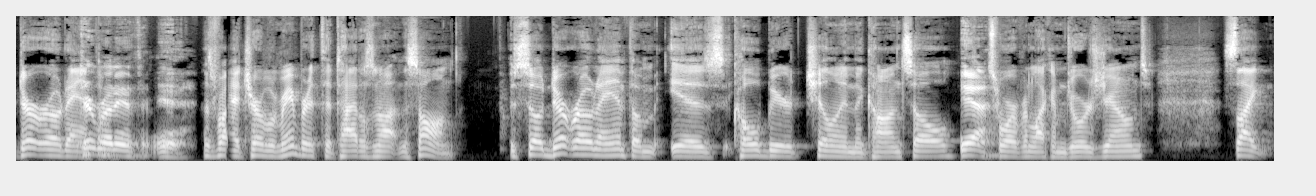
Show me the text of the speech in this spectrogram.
Dirt Road Anthem. Dirt Road Anthem. Yeah. That's why I had trouble remember it. The title's not in the song. So Dirt Road Anthem is cold beer chilling in the console, Yeah. swerving like I'm George Jones. It's like,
